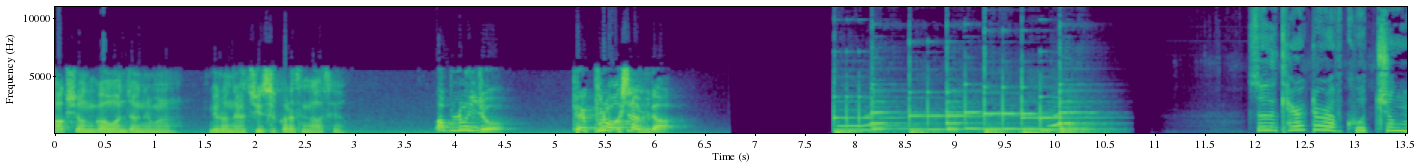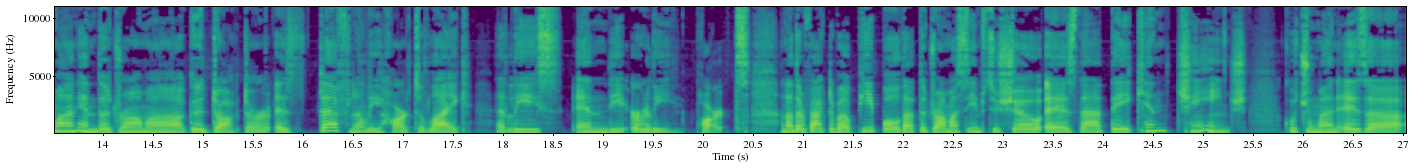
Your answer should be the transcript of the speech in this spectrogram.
박시원과 원장님을 밀어낼 수 있을 거라 생각하세요? 아, 물론이죠. 100% 확신합니다. So the character of Ko Chung-man in the drama Good Doctor is definitely hard to like, at least in the early parts. Another fact about people that the drama seems to show is that they can change. Ko Chung-man is a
